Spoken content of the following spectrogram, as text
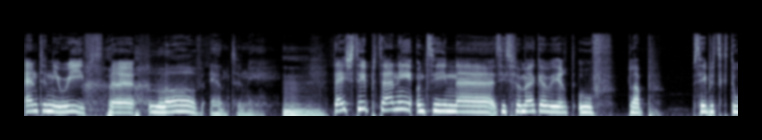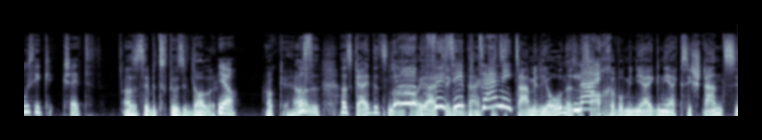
Anthony Reeves, der Love Anthony. Der ist 17 und sein, äh, sein Vermögen wird auf, glaube 70.000 geschätzt. Also 70.000 Dollar. Ja. Okay, ja, Was? das, geht jetzt noch. Ja, aber für jetzt irgendwie gedacht, 17? jetzt 10 Millionen, so Nein. Sachen, die meine eigene Existenz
